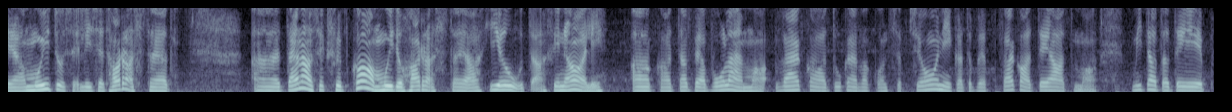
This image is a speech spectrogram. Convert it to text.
ja muidu sellised harrastajad Äh, tänaseks võib ka muidu harrastaja jõuda finaali, aga ta peab olema väga tugeva kontseptsiooniga, ta peab väga teadma, mida ta teeb.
